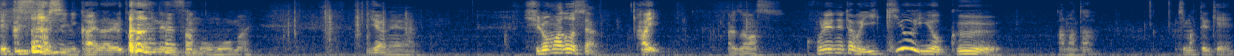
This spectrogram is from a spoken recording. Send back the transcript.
エクスタシーに変えられるとはとんねるずさんも思うまい。じゃあね白魔道士さん。はい。ありがとうございます。これね多分勢いよくあまた？決まってる系？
